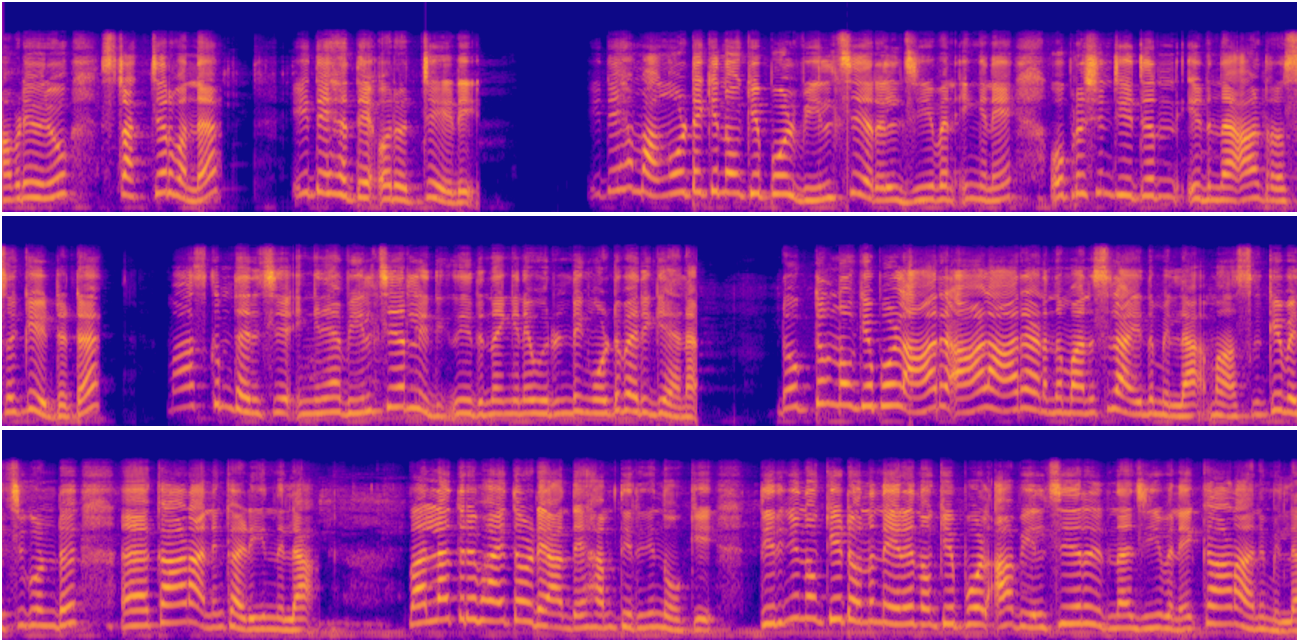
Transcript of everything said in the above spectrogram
അവിടെ ഒരു സ്ട്രക്ചർ വന്ന് ഇദ്ദേഹത്തെ ഒരൊറ്റയടി ഇദ്ദേഹം അങ്ങോട്ടേക്ക് നോക്കിയപ്പോൾ വീൽ ചെയറിൽ ജീവൻ ഇങ്ങനെ ഓപ്പറേഷൻ തിയേറ്ററിൽ ഇടുന്ന ആ ഡ്രസ്സൊക്കെ ഇട്ടിട്ട് മാസ്കും ധരിച്ച് ഇങ്ങനെ ആ വീൽ ചെയറിൽ ഇരുന്ന് ഇങ്ങനെ ഉരുണ്ട് ഇങ്ങോട്ട് വരികയാണ്. ഡോക്ടർ നോക്കിയപ്പോൾ ആര് ആൾ ആരാണെന്ന് മനസ്സിലായതുമില്ല. മാസ്ക് ഒക്കെ വെച്ചുകൊണ്ട് കാണാനും കഴിയുന്നില്ല. വല്ലാത്തൊരു ഭയത്തോടെ അദ്ദേഹം തിരിഞ്ഞു നോക്കി. തിരിഞ്ഞു നോക്കിയിട്ട് ഒന്ന് നേരെ നോക്കിയപ്പോൾ ആ വീൽ ചെയറിൽ ഇരുന്ന ജീവനെ കാണാനുമില്ല.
